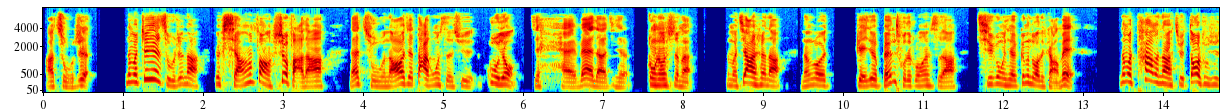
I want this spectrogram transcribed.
啊组织。那么这些组织呢，就想方设法的啊，来阻挠这大公司去雇佣这海外的这些工程师们。那么这样式呢，能够给这个本土的工程师啊提供一些更多的岗位。那么他们呢，就到处去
